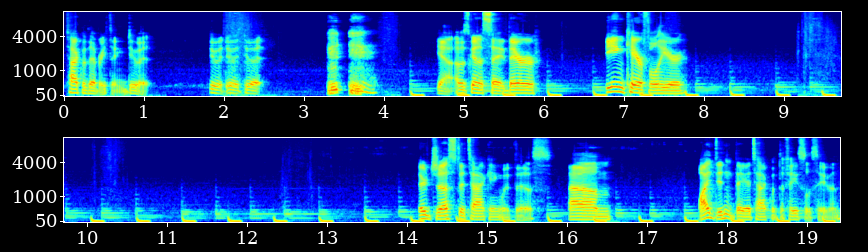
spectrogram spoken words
Attack with everything. Do it. Do it, do it, do it. yeah, I was going to say, they're being careful here. They're just attacking with this. Um, why didn't they attack with the Faceless Haven?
